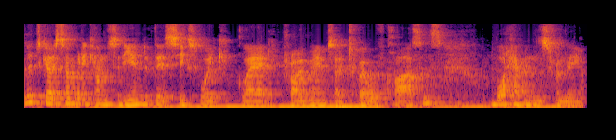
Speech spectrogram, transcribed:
let's go. Somebody comes to the end of their six week GLAD program, so 12 classes. What happens from there?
